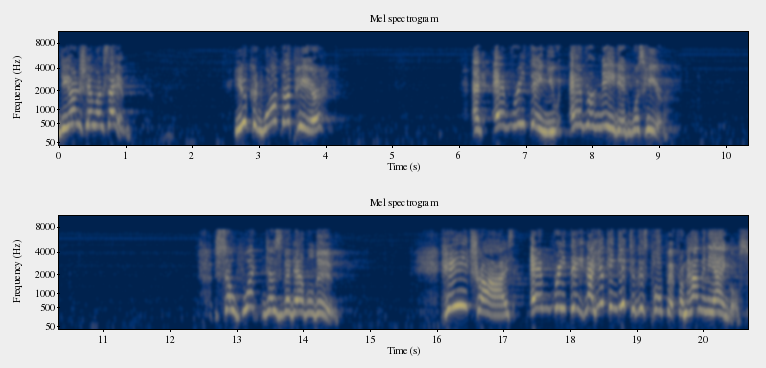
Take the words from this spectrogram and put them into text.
Do you understand what I'm saying? You could walk up here and everything you ever needed was here. So what does the devil do? He tries everything. Now you can get to this pulpit from how many angles?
